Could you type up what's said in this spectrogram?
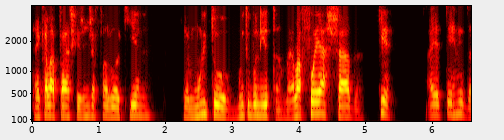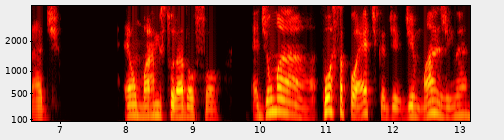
tem aquela parte que a gente já falou aqui, né, que é muito muito bonita. Ela foi achada que a eternidade é um mar misturado ao sol. É de uma força poética de, de imagem, né?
